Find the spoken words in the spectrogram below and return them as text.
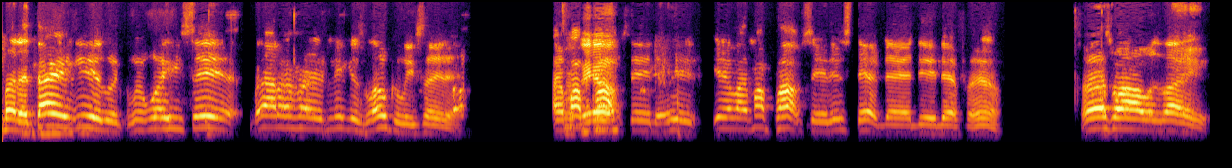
but the thing is with, with what he said, but I done heard niggas locally say that. Like For my real? pop said that his yeah, like my pop said his stepdad did that for him. So that's why I was like,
